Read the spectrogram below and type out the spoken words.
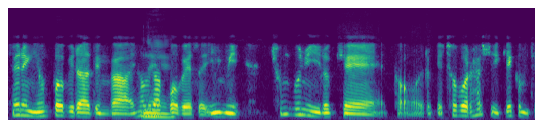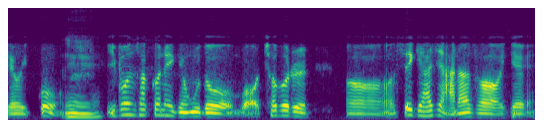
현행 형법이라든가 형사법에서 네. 이미 충분히 이렇게 더 이렇게 처벌을 할 수 있게끔 되어 있고 네. 이번 사건의 경우도 뭐 처벌을 어 세게 하지 않아서 이게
